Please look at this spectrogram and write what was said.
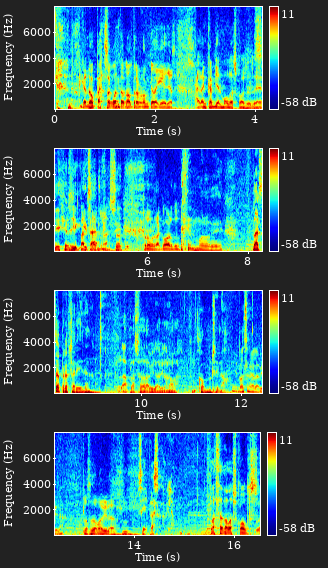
que, que no pas aguantar una altra bronca d'aquelles. Ara han canviat molt les coses, eh? Sí, Això és impensable, sí. però ho recordo. Molt bé. Plaça preferida? La plaça de la Vila de Vilanova. Com si no? I plaça de la Vila. Plaça de la Vila. Sí, plaça de la Vila. Plaça de les Cols.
